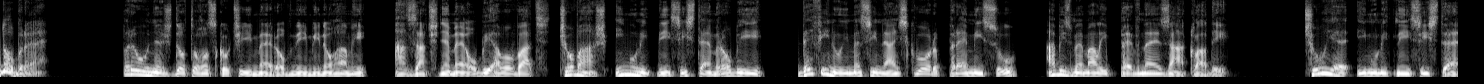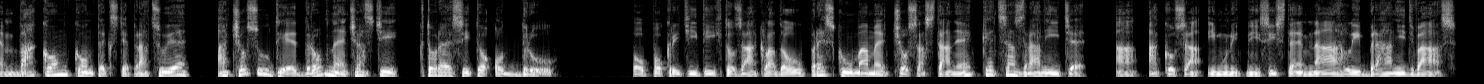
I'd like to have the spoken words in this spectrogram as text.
Dobre. Prv než do toho skočíme rovnými nohami a začneme objavovať, čo váš imunitný systém robí, definujme si najskôr premisu, aby sme mali pevné základy. Čo je imunitný systém, v akom kontexte pracuje a čo sú tie drobné časti, ktoré si to oddrú. Po pokrytí týchto základov preskúmame, čo sa stane, keď sa zraníte a ako sa imunitný systém náhli brániť vás.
